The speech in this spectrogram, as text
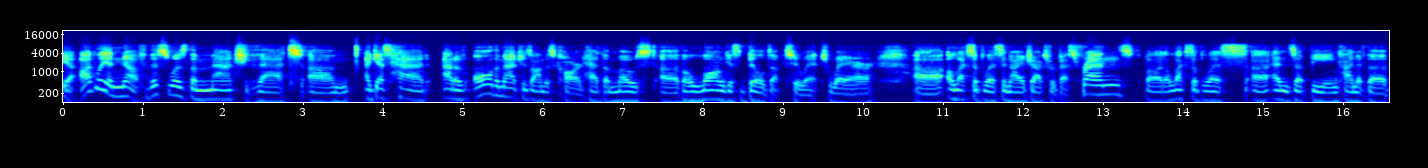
Yeah, oddly enough, this was the match that um, I guess had, out of all the matches on this card, had the most, uh, the longest build up to it, where uh, Alexa Bliss and Nia Jax were best friends, but Alexa Bliss uh, ends up being kind of the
